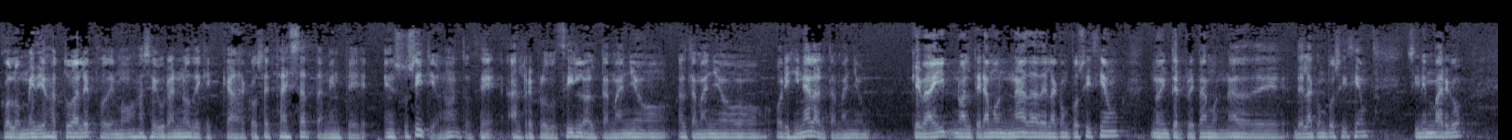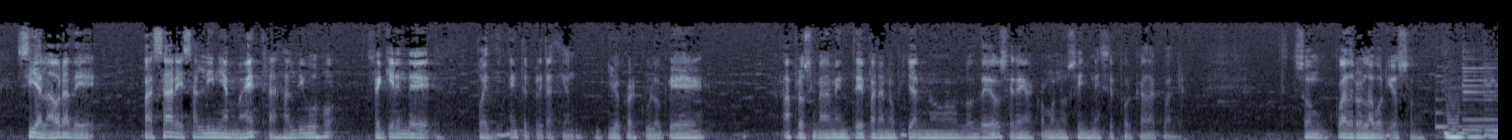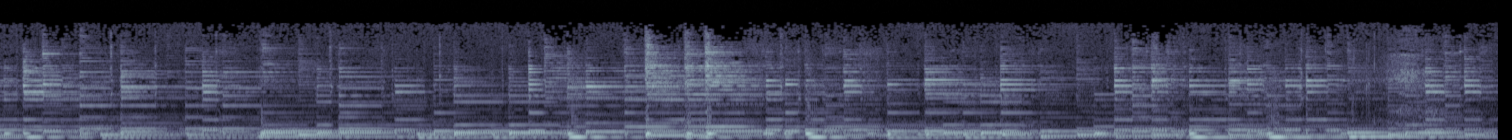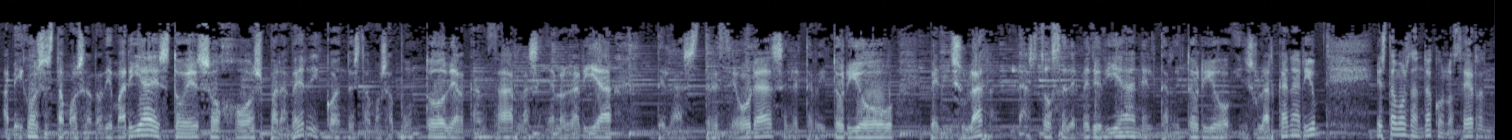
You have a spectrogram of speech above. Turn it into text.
con los medios actuales podemos asegurarnos de que cada cosa está exactamente en su sitio, ¿no? Entonces, al reproducirlo al tamaño, al tamaño original, al tamaño que va a ir, no alteramos nada de la composición, no interpretamos nada de, la composición. Sin embargo, si a la hora de pasar esas líneas maestras al dibujo requieren de, pues, de una interpretación. Yo calculo que aproximadamente, para no pillarnos los dedos, serán como unos seis meses por cada cuadro. Son cuadros laboriosos. Amigos, estamos en Radio María, esto es Ojos para Ver y cuando estamos a punto de alcanzar la señal horaria de las 13 horas en el territorio peninsular, las 12 del mediodía en el territorio insular canario, estamos dando a conocer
